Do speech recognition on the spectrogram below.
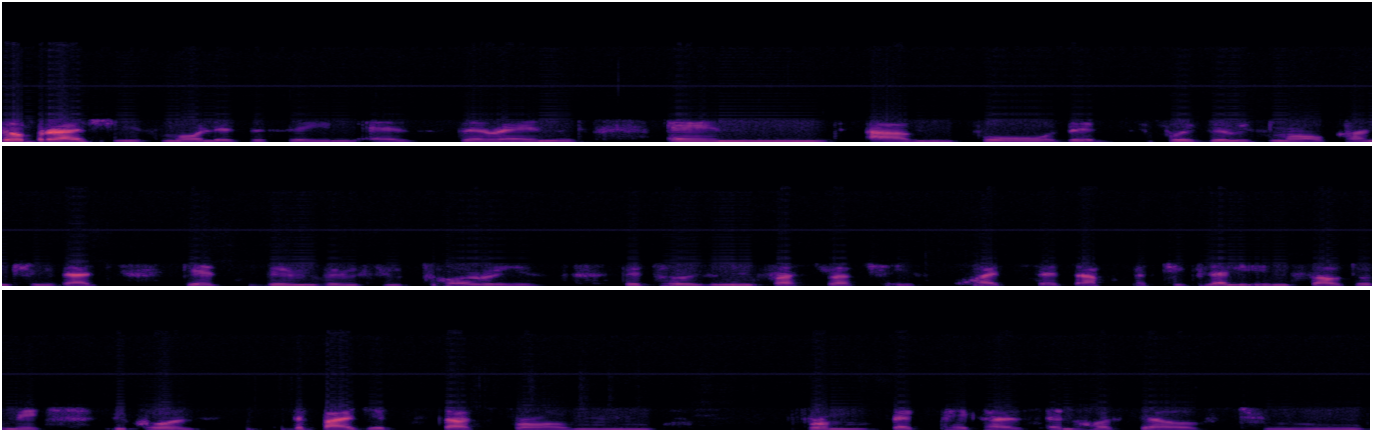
Dobra, she's more or less the same as the rand. And um, for the for a very small country that gets very very few tourists, the tourism infrastructure is quite set up, particularly in Sao Tome, because the budget starts from from backpackers and hostels to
